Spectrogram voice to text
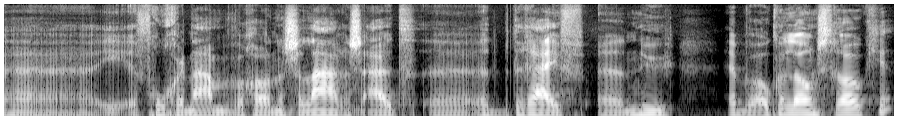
Uh, vroeger namen we gewoon een salaris uit uh, het bedrijf. nu hebben we ook een loonstrookje.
